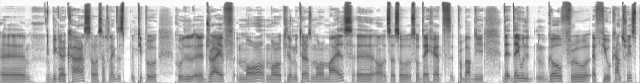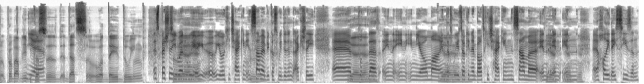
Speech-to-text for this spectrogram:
uh, bigger cars or something like this people who uh, drive more more kilometers more miles uh, so, so so they had probably they, they will go through a few countries pro- probably Yeah. because uh, that's what they're doing especially So, when yeah, we yeah. You, you were hitchhiking in Mm. summer because we didn't actually uh, Yeah, put yeah, that in, in in your mind Yeah, that we're yeah, talking about hitchhiking in summer in Yeah, in yeah, in yeah. uh, holiday season.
